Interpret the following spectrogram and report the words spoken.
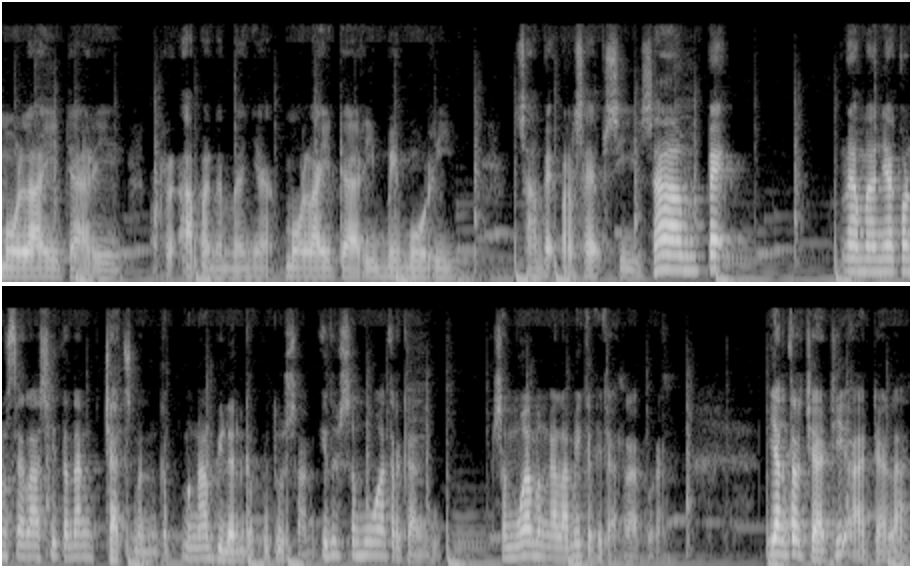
Mulai dari apa namanya? Mulai dari memori sampai persepsi sampai namanya konstelasi tentang judgment, pengambilan keputusan, itu semua terganggu semua mengalami ketidakteraturan. Yang terjadi adalah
